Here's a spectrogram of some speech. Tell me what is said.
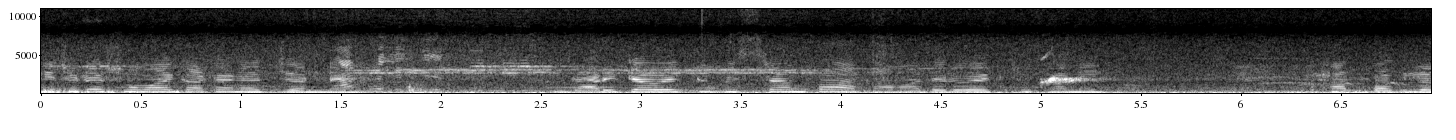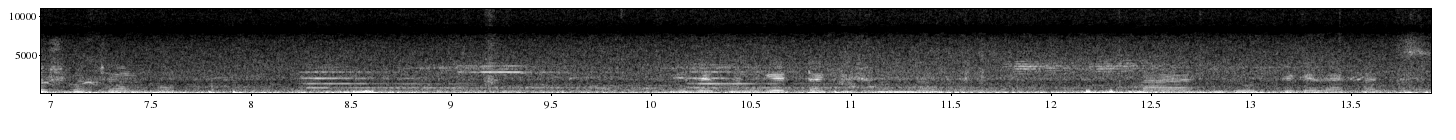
কিছুটা সময় কাটানোর জন্যে। গাড়িটাও একটু বিশ্রাম পাক, আমাদেরও একটুখানি হাত পাগুলো সচল হোক। এই দেখুন, গেটটা কি সুন্দর। দূর থেকে দেখাচ্ছি।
